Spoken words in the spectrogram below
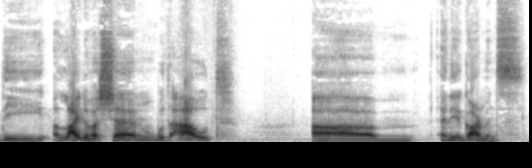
the light of Hashem without um, any garments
